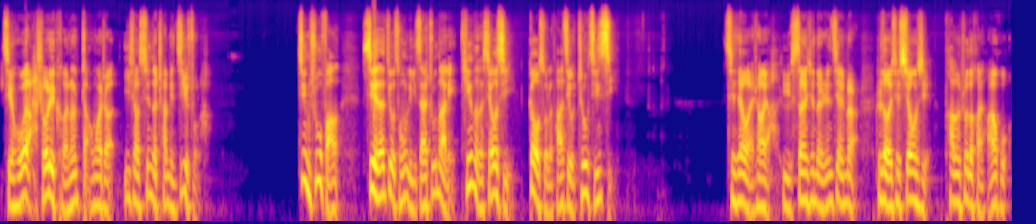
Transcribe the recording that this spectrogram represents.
景湖呀，手里可能掌握着一项新的产品技术了。进书房，谢楠就从李在珠那里听到的消息告诉了他舅周锦喜。今天晚上呀，与三星的人见面，知道一些消息。他们说的很含糊，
